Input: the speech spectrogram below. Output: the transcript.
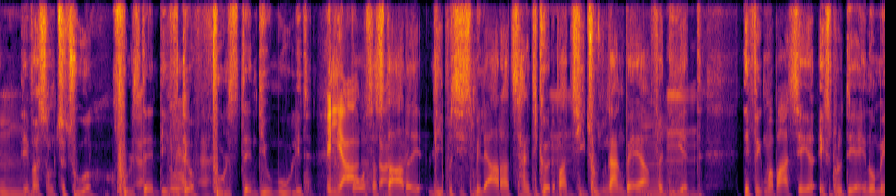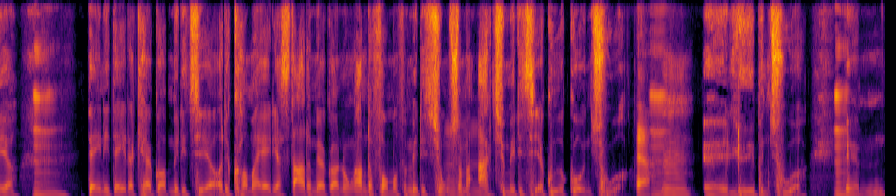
Øh, det var som tortur. Fuldstændig. Ja. Det var fuldstændig umuligt. Milliarder Hvor så af tanker. startede lige præcis milliarder af tanker. De gjorde det bare 10.000 gange værre, mm. fordi at det fik mig bare til at eksplodere endnu mere. Mm. Dagen i dag, der kan jeg godt meditere, og det kommer af, at jeg startede med at gøre nogle andre former for meditation, mm. som er aktiv meditere. Gå ud og gå en tur Ja. Mm. øh, løbe en tur. Mm. Øhm,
